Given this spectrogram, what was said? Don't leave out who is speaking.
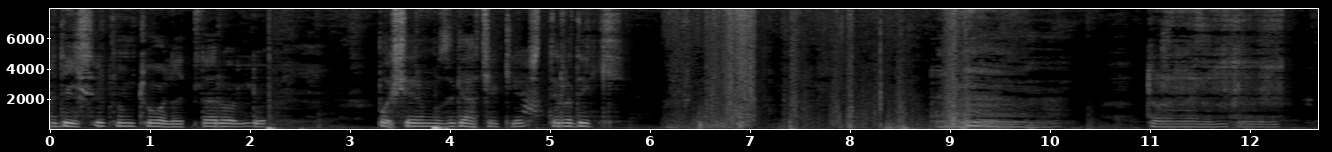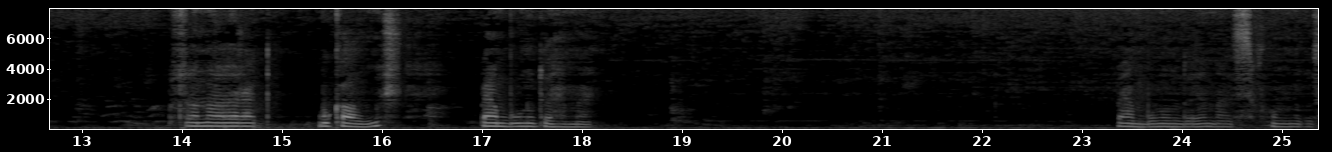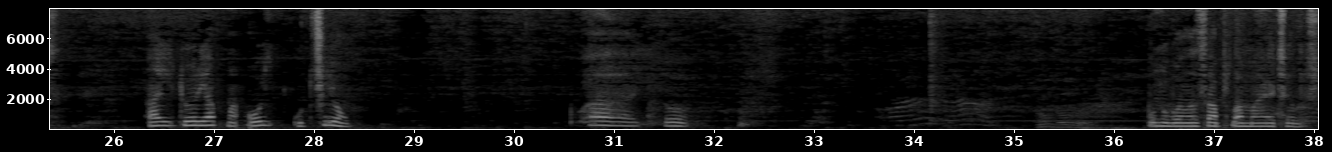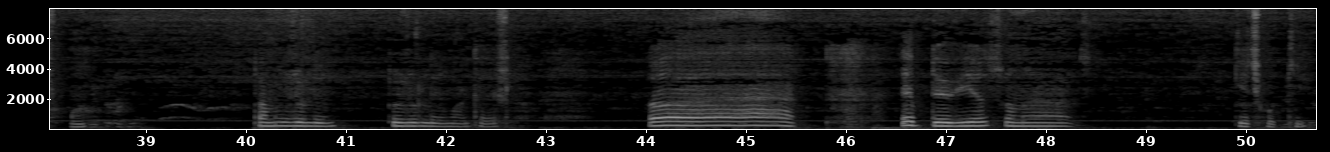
Speaker 1: Neredeyse tüm tuvaletler öldü. Başarımızı gerçekleştirdik. Son olarak bu kalmış. Ben bunu da hemen Ben bunun da hemen basayım. Ay dur yapma. Oy uçuyorum. Vay. Bunu bana saplamaya çalışma. Tamam özür dilerim. Özür dilerim arkadaşlar. Aa, hep dövüyorsunuz. Geç bakayım.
